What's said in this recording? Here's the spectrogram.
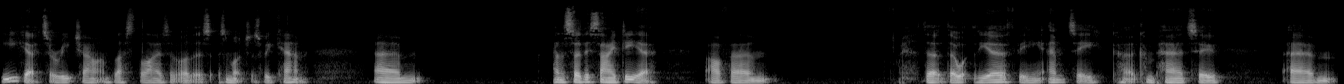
eager to reach out and bless the lives of others as much as we can. Um, and so this idea of um, the, the the earth being empty compared to um,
